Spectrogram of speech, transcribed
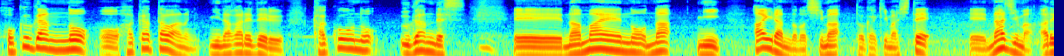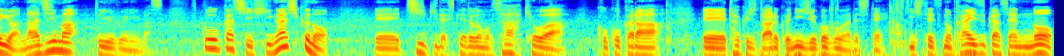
北岸のお博多湾に流れ出る河口の右岸です、えー名前の名にアイランドの島と書きまして、えー、名島あるいは名島というふうに言います。福岡市東区の、えー地域ですけれどもさあ今日はここから、えー、拓司と歩く25分はですね西鉄の貝塚線の、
